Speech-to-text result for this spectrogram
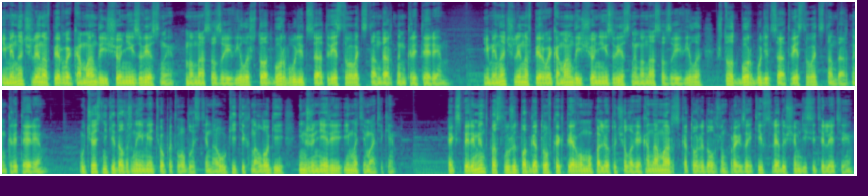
Имена членов первой команды еще неизвестны, но НАСА заявила, что отбор будет соответствовать стандартным критериям. Имена членов первой команды еще неизвестны, но НАСА заявила, что отбор будет соответствовать стандартным критериям. Участники должны иметь опыт в области науки, технологий, инженерии и математики. Эксперимент послужит подготовкой к первому полету человека на Марс, который должен произойти в следующем десятилетии.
